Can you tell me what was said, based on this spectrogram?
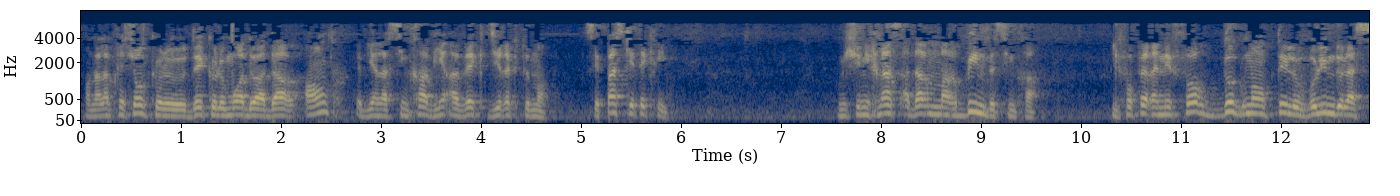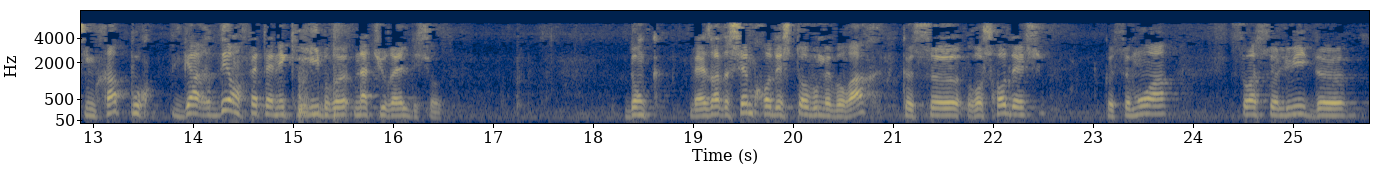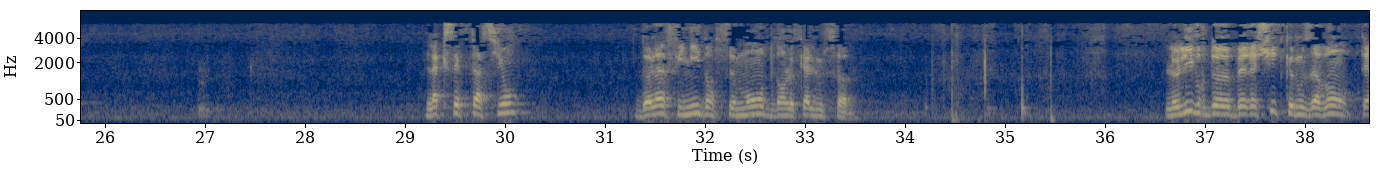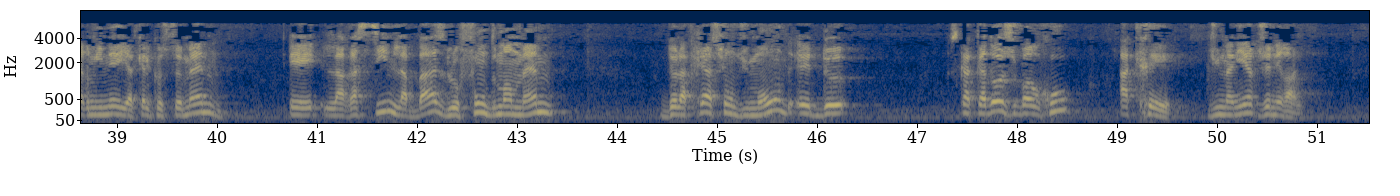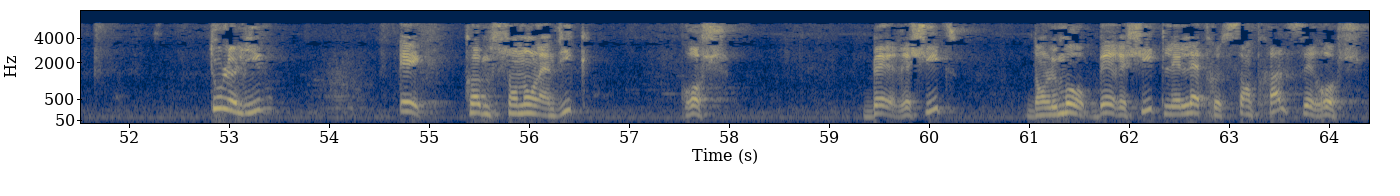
On a l'impression que dès que le mois de Hadar entre, eh bien la simcha vient avec directement. C'est pas ce qui est écrit. Marbin. Il faut faire un effort d'augmenter le volume de la simcha pour garder en fait un équilibre naturel des choses. Donc, que ce Rosh Chodesh, que ce mois soit celui de l'acceptation de l'infini dans ce monde dans lequel nous sommes. Le livre de Bereshit que nous avons terminé il y a quelques semaines est la racine, la base, le fondement même de la création du monde et de ce qu'Akadosh Baruch a créé d'une manière générale. Tout le livre est, comme son nom l'indique, roche. Bereshit, dans le mot Bereshit, les lettres centrales, c'est roche.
